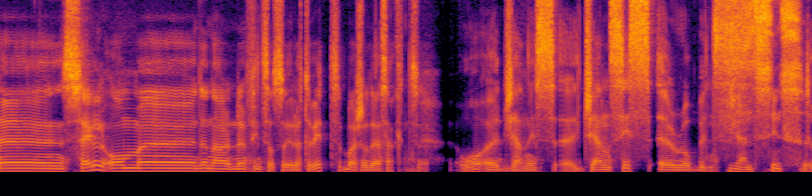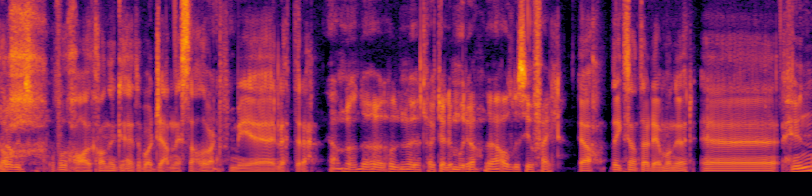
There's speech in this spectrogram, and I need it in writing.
Eh, selv om eh, den, her, den finnes også i rødt og hvitt, bare så det er sagt. Og eh, Janice, Jancis Robins Jancis Robinson. Åh, Hvorfor kan det ikke hete bare Janice? Det hadde vært for mye lettere. Ja, men da har hun ødelagt hele moroa. Det- Alle sier jo feil. Ja, det, er ikke sant, det er det man gjør. Hun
